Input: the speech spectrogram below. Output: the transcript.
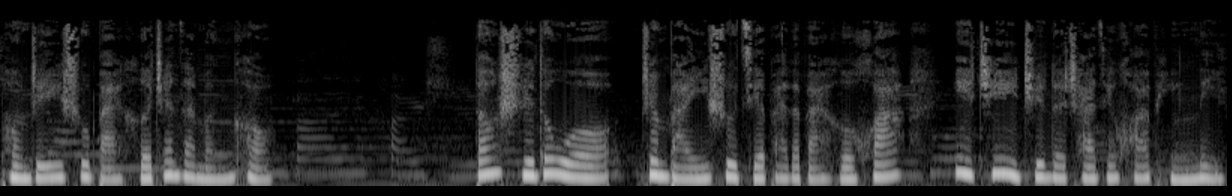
捧着一束百合站在门口。当时的我正把一束洁白的百合花一支一支的插进花瓶里。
